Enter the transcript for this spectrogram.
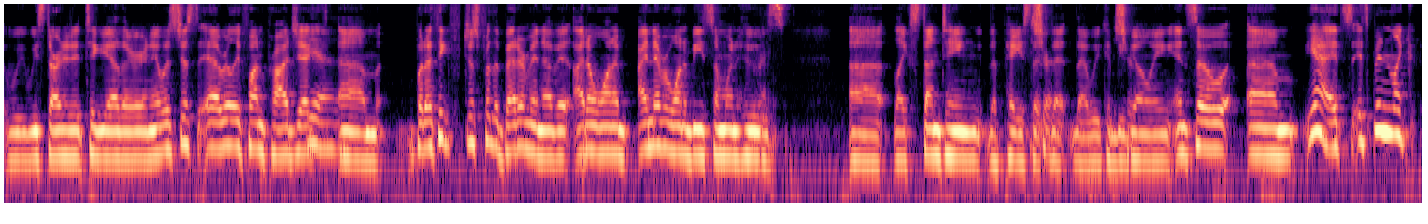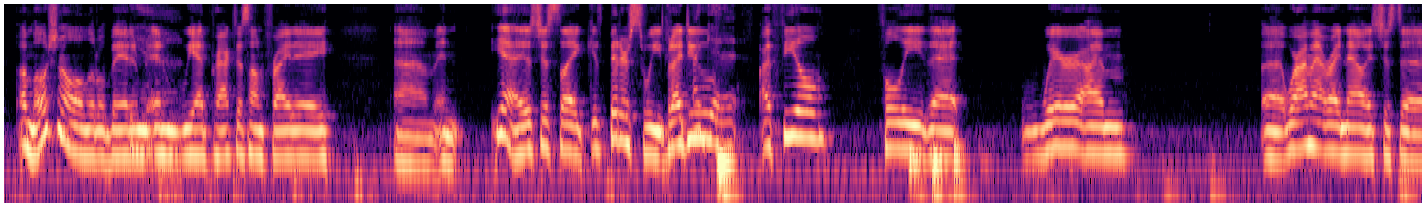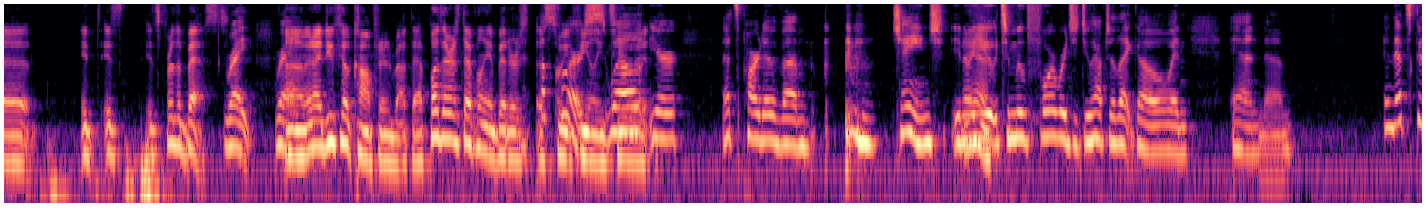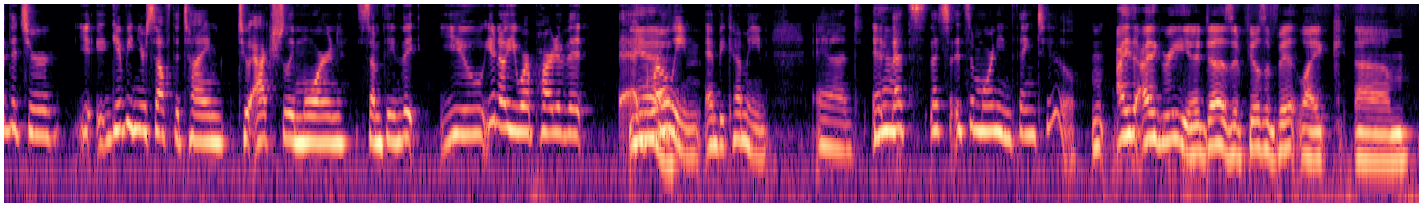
we, we started it together, and it was just a really fun project. Yeah. Um, but I think just for the betterment of it, I don't want to. I never want to be someone who's uh, like stunting the pace that, Sure. that, that we could be Sure. going. And so um, yeah, it's it's been like emotional a little bit, and, Yeah. and we had practice on Friday, um, and yeah, it's just like it's bittersweet. But I do I. I feel fully that where I'm uh, where I'm at right now is just a it, it's it's for the best, Right, right. Um, and I do feel confident about that. But there's definitely a bitter, a of sweet course. feeling well, to it. you're that's part of um, change. You know, Yeah. you to move forward, you do have to let go, and and um, and that's good that you're giving yourself the time to actually mourn something that you you know you were part of it uh, Yeah. growing and becoming, and it, Yeah. that's that's it's a mourning thing too. Mm, I, I agree, and it does. It feels a bit like um,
